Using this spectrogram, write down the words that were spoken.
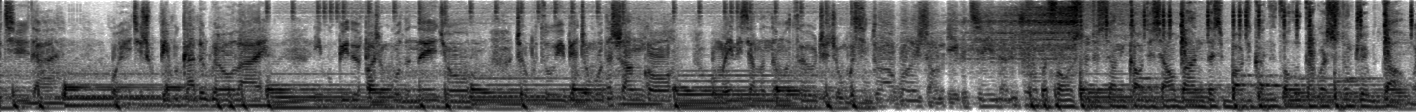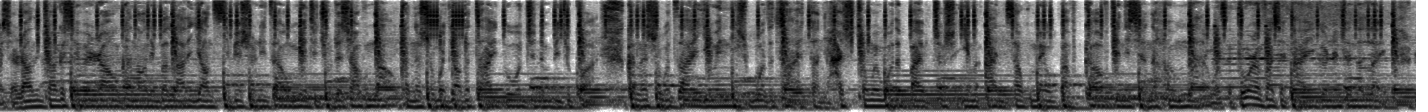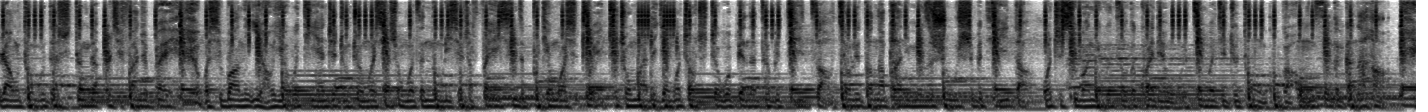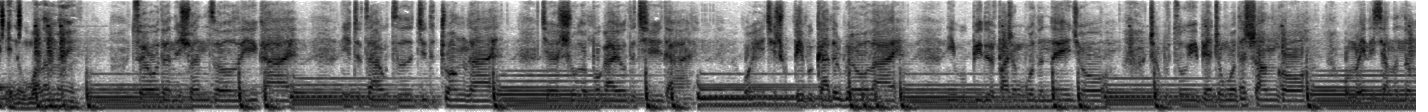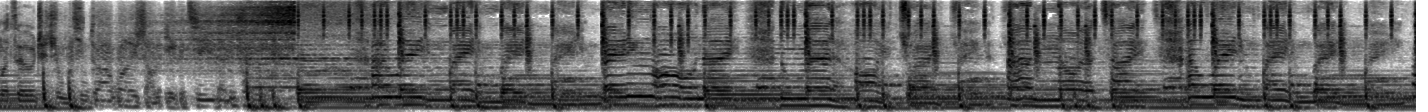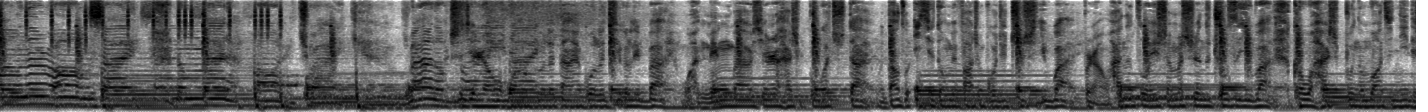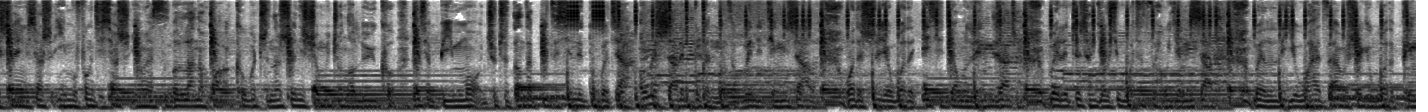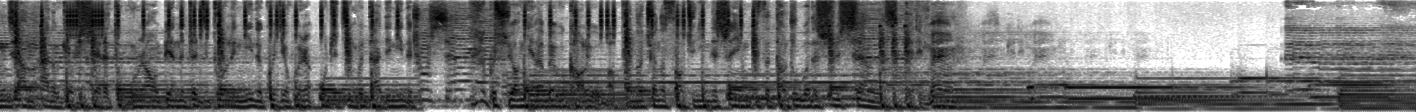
的期待，回忆结束避不开的 real life，你不必对发生过的内疚，这不足以变成我的伤口。我没你想的那么自由，只是我心突然慌少了一个期待。我总试着向你靠近，想要把你的心抱紧，可你走得太快，始终追不到。我想让你穿个鞋背，让我看到你本来的样子，即便是你在我面前就这瞎胡闹。可能是我要的太多，只能比较快。可能是我在意，因为你是我的菜，但你还是成为我的败笔。正是因为爱你，才会没有办法靠近你，显得很无奈。我才突然发现，爱一个人真的累，让我痛苦的是等待，而且翻着背。我希望你以后也会体验这种折磨，像是我在努力向上飞，心在不停往下坠。车窗外的阳光照射着我，变得特别急躁，焦虑到哪怕你名字数十被提到。我只希望你会走得快点，我会尽快解决痛苦，把红色的感叹号，You know what I mean？最后的你选择离开，你只在乎自己的状态，结束了不该有的期待，我也结束避不开的 real life，你不必对发生过的内疚，这不足以变成我的伤口。我没你想的那么脆弱，只是无心突然慌里少了一个期待的做一切都没发生过，就只是意外，不然我还能做些什么世人的除此以外？可我还是不能忘记你的身影，像是一幕风景，像是永远撕不烂的画。可我只能是你生命中的旅客，留下笔墨，就只当在彼此心里度过假。偶尔沙砾不可能再为你停下了，我的事业，我的一切将我凌驾着。为了这场游戏，我才最后赢下的。为了利益，我还在乎谁给我的评价吗？I don't give a shit，痛苦让我变得震惊，脱离你的轨迹，会让无止境会代替你的出现。不需要你来为我考虑，我把烦恼全都扫去，你的身影不再挡住我的视线。Let's get it, man。Amen.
